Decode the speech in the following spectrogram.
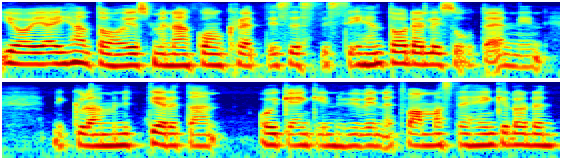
Joo, ja ihan tuohon, jos mennään konkreettisesti siihen todellisuuteen, niin, niin kyllähän me nyt tiedetään oikeinkin hyvin, että vammaisten henkilöiden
